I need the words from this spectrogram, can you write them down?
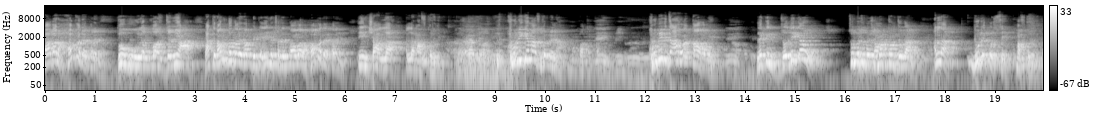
করেন হক আদায় তুবু রাতের অন্ধকারে রব্বে কারীমের সাথে তওবার হক আদায় করেন ইনশাআল্লাহ আল্লাহ মাফ করে দেবেন। খুনিকে মাফ করবে না কথা। খুনির যা হওয়ার তা হবে। লেকিন যদি কেউ চুপে চুপে সমর্থন যোগান। আল্লাহ ভুলে করছে, মাফ করে দেবে।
